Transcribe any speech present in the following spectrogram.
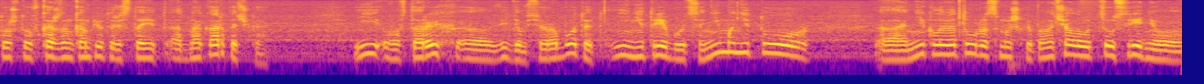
то, что в каждом компьютере стоит одна карточка. И, во-вторых, э, видим, все работает. И не требуется ни монитор, э, ни клавиатура с мышкой. Поначалу вот у среднего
